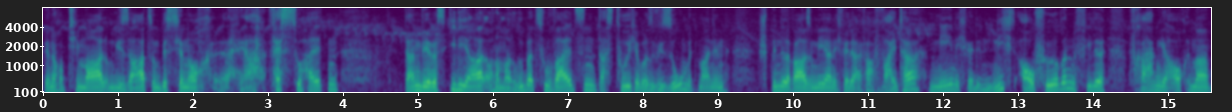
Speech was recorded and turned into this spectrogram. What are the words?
wäre noch optimal, um die Saat so ein bisschen noch äh, ja, festzuhalten. Dann wäre es ideal, auch noch mal rüber zu walzen. Das tue ich aber sowieso mit meinen Spindelrasenmähern. Ich werde einfach weiter mähen. Ich werde nicht aufhören. Viele fragen ja auch immer,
